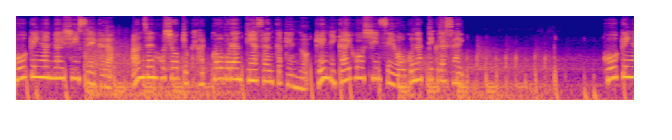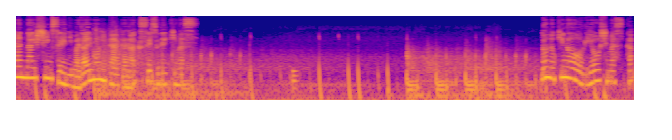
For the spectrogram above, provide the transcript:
貢献案内申請から安全保障局発行ボランティア参加権の権利解放申請を行ってください。貢献案内申請には大モニターからアクセスできます。どの機能を利用しますか？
